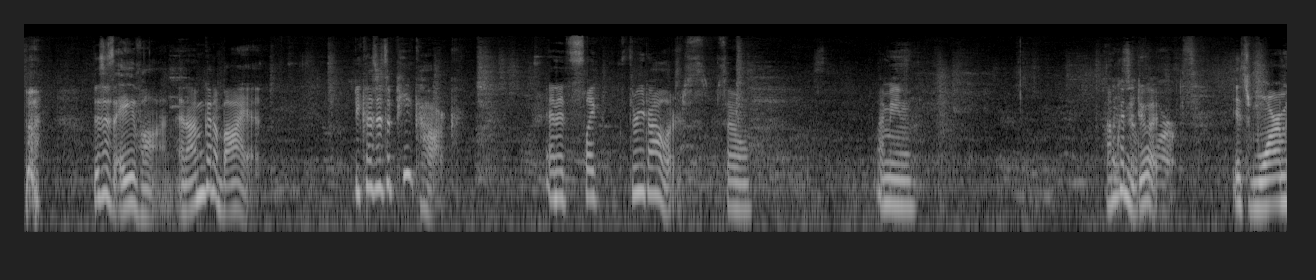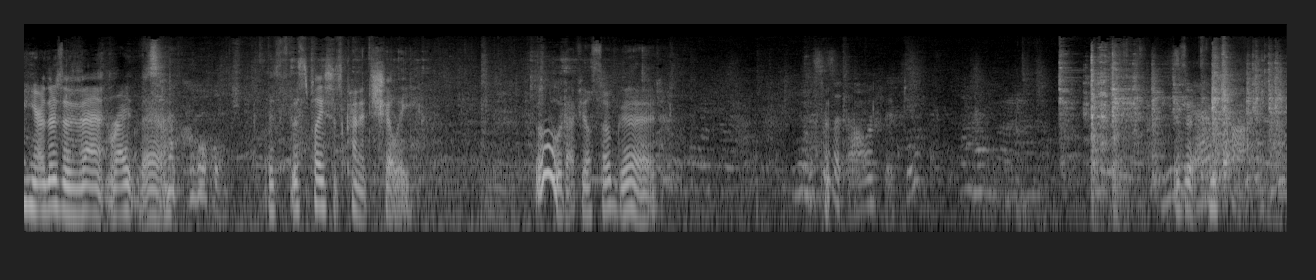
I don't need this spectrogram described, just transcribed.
this is Avon, and I'm going to buy it because it's a peacock, and it's like three dollars. So, I mean, I'm going to do it. It's warm here. There's a vent right there. So cool. This, this place is kind of chilly. Ooh, that feels so good. This is a dollar fifty. Is it as com- pie.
